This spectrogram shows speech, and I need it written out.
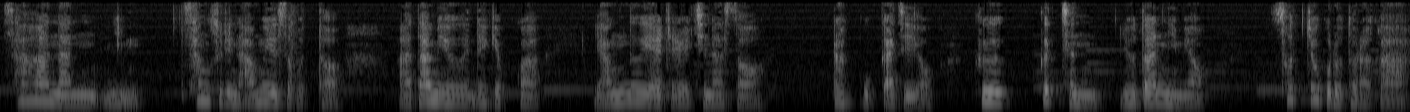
사하나님 상수리 나무에서부터 아다미의 내겹과 양느에를 지나서 락구까지요. 그 끝은 요단이며 서쪽으로 돌아가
